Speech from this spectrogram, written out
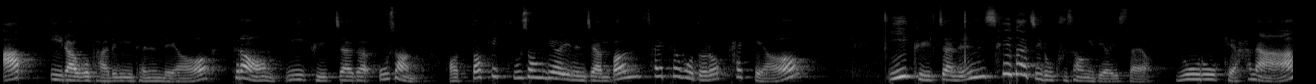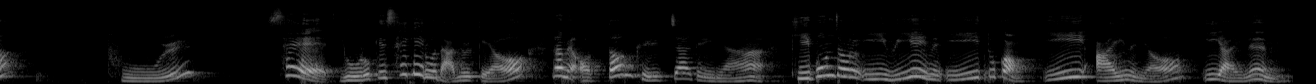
앞이라고 발음이 되는데요. 그럼 이 글자가 우선 어떻게 구성되어 있는지 한번 살펴보도록 할게요. 이 글자는 세 가지로 구성이 되어 있어요. 요렇게 하나, 둘, 셋. 요렇게 세 개로 나눌게요. 그러면 어떤 글자들이냐? 기본적으로 이 위에 있는 이 뚜껑, 이 아이는요. 이 아이는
